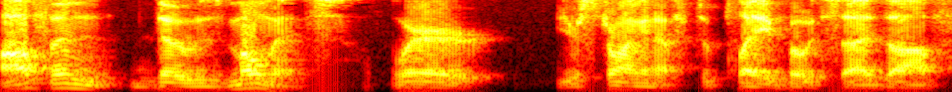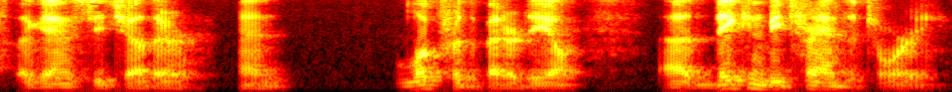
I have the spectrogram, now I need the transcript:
often those moments where you're strong enough to play both sides off against each other and look for the better deal, uh, they can be transitory.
